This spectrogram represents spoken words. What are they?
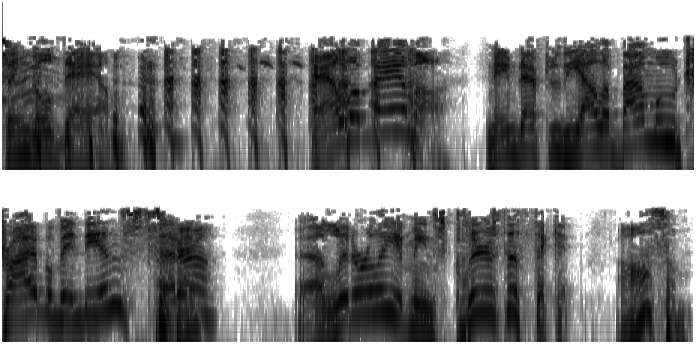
single damn. Alabama, named after the Alabama tribe of Indians, etc. Uh, literally, it means clears the thicket. Awesome.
